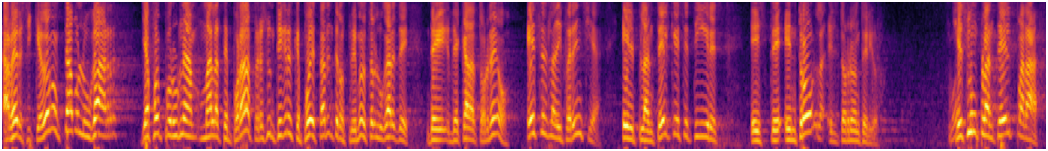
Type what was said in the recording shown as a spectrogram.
a ver, si quedó en octavo lugar, ya fue por una mala temporada, pero es un Tigres que puede estar entre los primeros tres lugares de, de- de cada torneo. Esa es la diferencia. El plantel que ese Tigres este, entró el torneo anterior. Si es un plantel para,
